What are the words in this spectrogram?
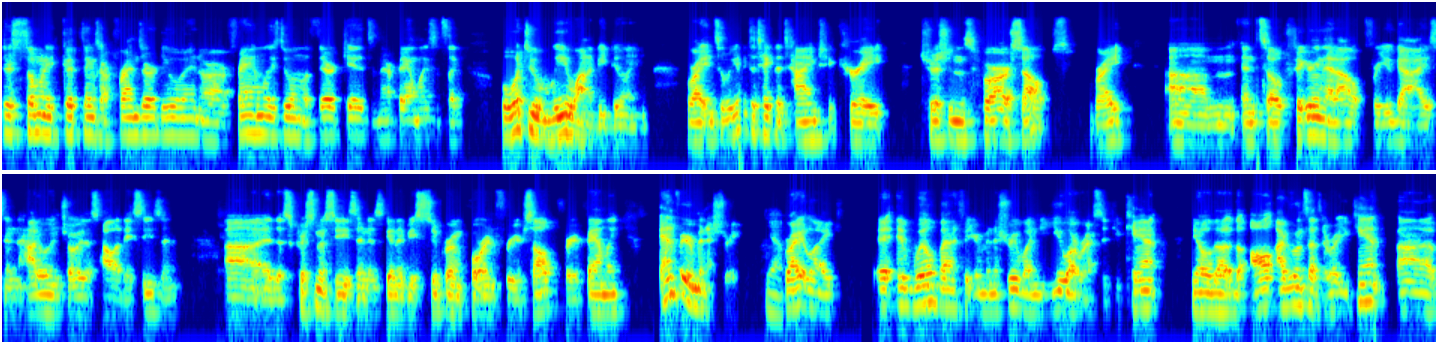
there's so many good things our friends are doing or our families doing with their kids and their families. It's like, well, what do we want to be doing? Right. And so we get to take the time to create traditions for ourselves. Right. Um, and so figuring that out for you guys and how to enjoy this holiday season, uh, this Christmas season is going to be super important for yourself, for your family, and for your ministry. Yeah. Right. Like it, it will benefit your ministry when you are rested. You can't, you know, the the all everyone says it right. You can't uh,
